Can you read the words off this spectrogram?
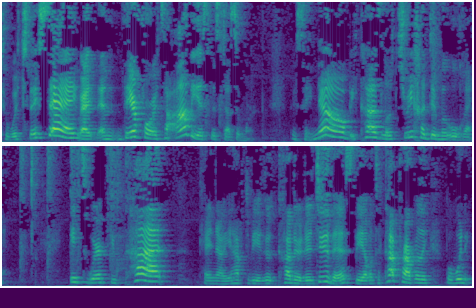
To which they say, right, and therefore it's obvious this doesn't work. They say no because lotzricha de It's where if you cut, okay, now you have to be a good cutter to do this, be able to cut properly. But when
